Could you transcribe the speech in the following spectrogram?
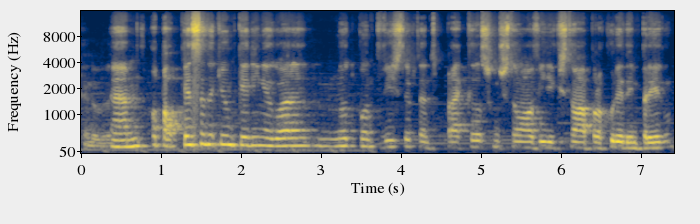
Sem dúvida. Um, opa, pensando aqui um bocadinho agora, noutro ponto de vista, portanto, para aqueles que nos estão a ouvir e que estão à procura de emprego,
